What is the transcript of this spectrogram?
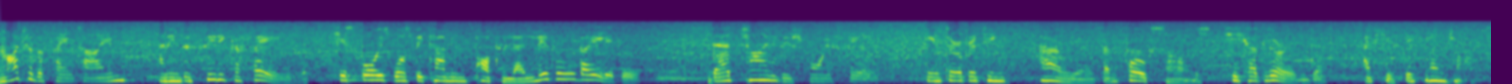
Much at the same time, and in the city cafes, his voice was becoming popular little by little. That childish voice still, interpreting arias and folk songs he had learned at his different jobs.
